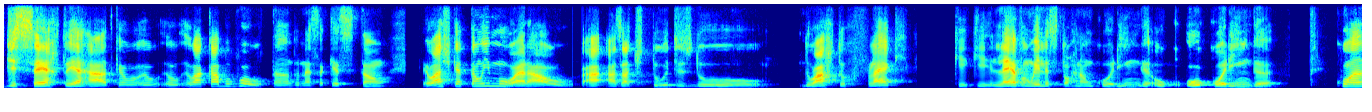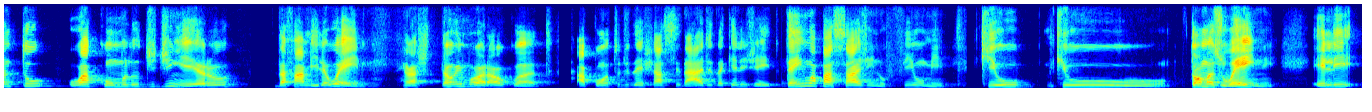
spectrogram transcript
de certo e errado que eu, eu, eu, acabo voltando nessa questão. Eu acho que é tão imoral a, as atitudes do, do Arthur Fleck, que, que levam ele a se tornar um coringa, ou, ou coringa, quanto o acúmulo de dinheiro da família Wayne. Eu acho tão imoral quanto, a ponto de deixar a cidade daquele jeito. Tem uma passagem no filme que o, que o Thomas Wayne ele,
